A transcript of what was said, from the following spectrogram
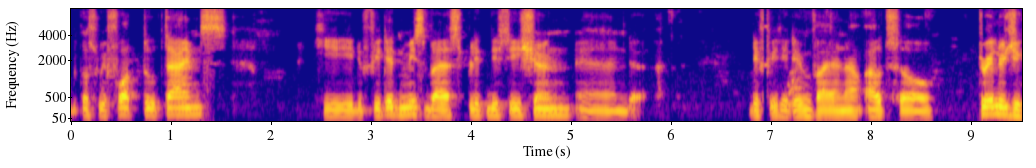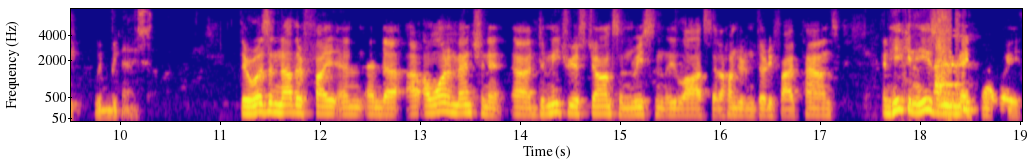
because we fought two times. He defeated Miz by a split decision and defeated him via knockout. So trilogy would be nice. There was another fight, and and uh, I, I want to mention it. Uh, Demetrious Johnson recently lost at 135 pounds, and he can easily make that weight.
